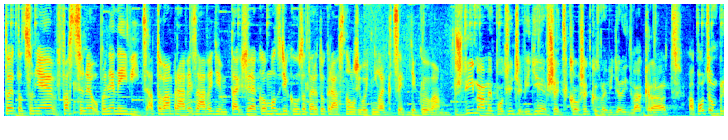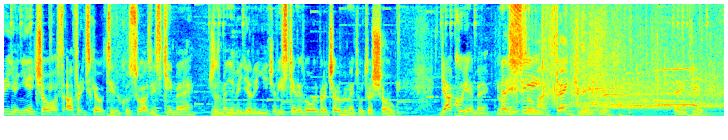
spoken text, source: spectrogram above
to je to, co mě fascinuje úplně nejvíc. A to vám právě závidím. Takže jako moc děkuji za tady tu krásnou životní lekci. Děkuji vám. Vždy máme pocit, že vidíme všetko, všetko sme videli dvakrát a potom príde niečo z afrického cirkusu a zistíme, že sme nevideli nič. Vy ste dôvod, prečo robíme túto show. Ďakujeme. Merci. so. Thank you. Thank you. Thank you.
